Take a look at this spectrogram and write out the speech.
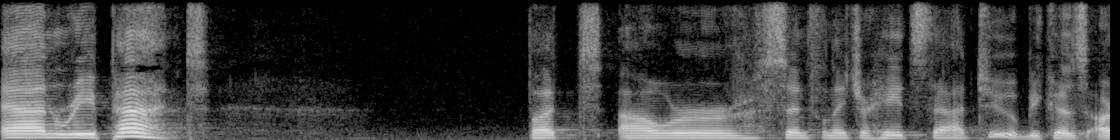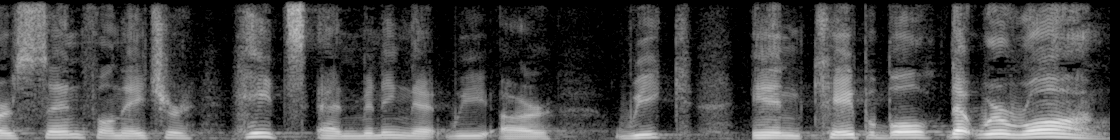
and repent. But our sinful nature hates that too, because our sinful nature hates admitting that we are weak, incapable, that we're wrong.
